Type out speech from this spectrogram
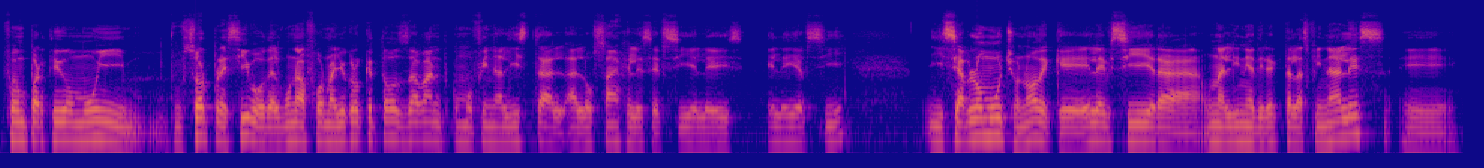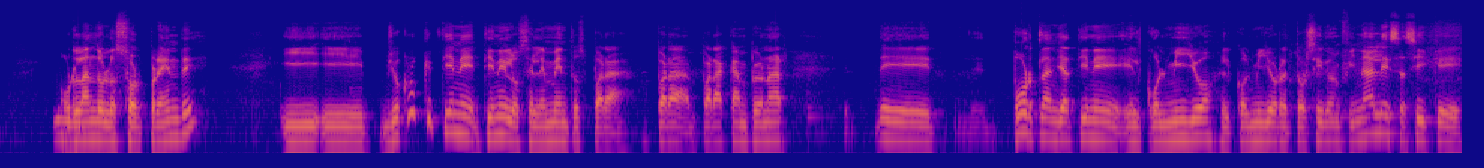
fue un partido muy sorpresivo de alguna forma. Yo creo que todos daban como finalista a, Los Ángeles FC, LAFC. Y se habló mucho, ¿no? De que LAFC era una línea directa a las finales. Eh, Orlando lo sorprende. Y, yo creo que tiene, tiene los elementos para, para, para campeonar. Eh, Portland ya tiene el colmillo, el colmillo retorcido en finales, así que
